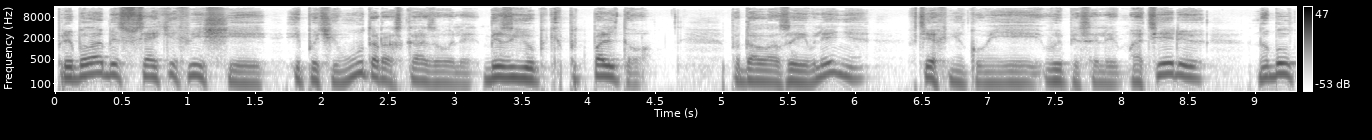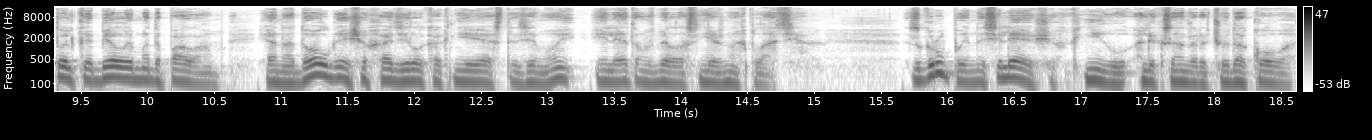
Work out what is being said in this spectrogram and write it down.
«прибыла без всяких вещей и почему-то, рассказывали, без юбки под пальто». Подала заявление, в техникуме ей выписали материю, но был только белый модополам, и она долго еще ходила как невеста зимой и летом в белоснежных платьях. С группой населяющих книгу Александра Чудакова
